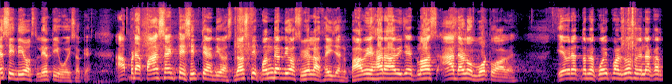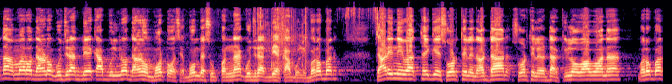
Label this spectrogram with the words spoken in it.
એસી દિવસ લેતી હોઈ શકે. આપણે પાસઠથી સિત્તેર દિવસ દસથી પંદર દિવસ વહેલા થઈ જશે. ભાવે હારા આવી જાય પ્લસ આ દાણો મોટો આવે. એવરેજ તમે કોઈ પણ જોશો, એના કરતાં અમારો દાણો ગુજરાત બે કાબુલીનો દાણો મોટો છે. બોમ્બે સુપરના ગુજરાત બે કાબુલી. બરોબર? જાળીની વાત થઈ ગઈ, સોળથી લઈને અઢાર, સોળથી લઈને અઢાર કિલો વાવવાના. બરોબર?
